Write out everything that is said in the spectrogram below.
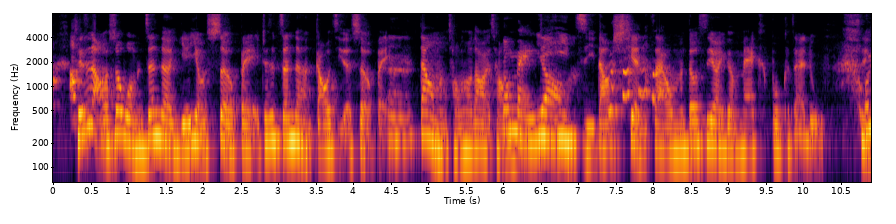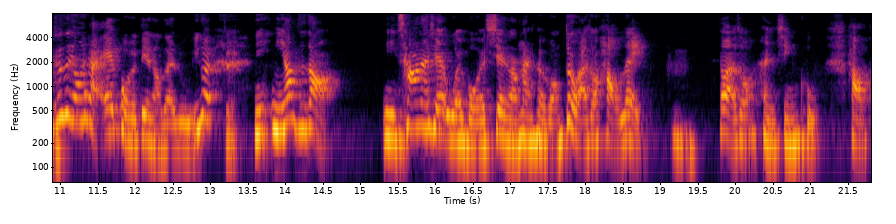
其实老实说，我们真的也有设备，就是真的很高级的设备。嗯，但我们从头到尾从第一集到现在，我们都是用一个 MacBook 在录。我就是用一台 Apple 的电脑在录，因为对你你要知道，你插那些微博的线啊，麦克风对我来说好累。嗯。对我来说很辛苦。好，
